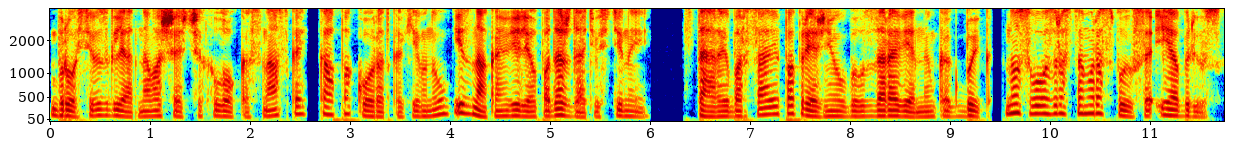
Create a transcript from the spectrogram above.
Бросив взгляд на вошедших Лока с Наской, Капа коротко кивнул и знаком велел подождать у стены. Старый Барсави по-прежнему был здоровенным, как бык, но с возрастом расплылся и обрюз.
